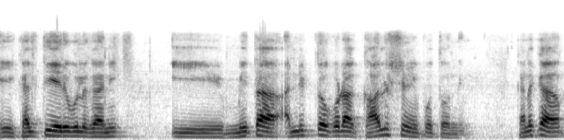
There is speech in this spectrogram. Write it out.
ఈ కల్తీ ఎరువులు కానీ ఈ మిగతా అన్నిటితో కూడా కాలుష్యం అయిపోతుంది. కనుక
